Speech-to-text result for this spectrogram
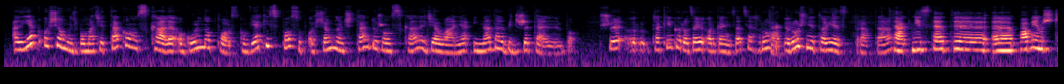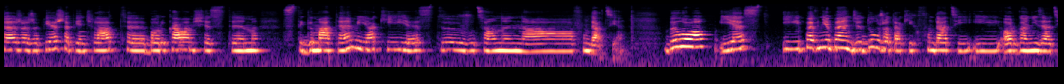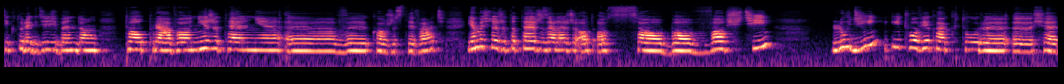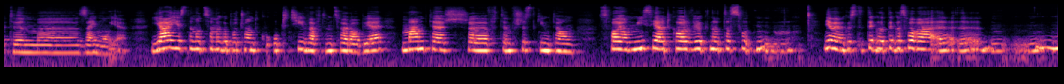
Ale jak osiągnąć, bo macie taką skalę ogólnopolską, w jaki sposób osiągnąć tak dużą skalę działania i nadal być rzetelnym? Bo przy takiego rodzaju organizacjach ró- Tak. różnie to jest, prawda? Tak, niestety e, powiem szczerze, że pierwsze pięć lat e, borykałam się z tym stygmatem, jaki jest rzucony na fundacje. Było, jest i pewnie będzie dużo takich fundacji i organizacji, które gdzieś będą to prawo nierzetelnie e, wykorzystywać. Ja myślę, że to też zależy od osobowości ludzi i człowieka, który y, się tym y, zajmuje. Ja jestem od samego początku uczciwa w tym, co robię. Mam też e, w tym wszystkim tą swoją misję, aczkolwiek no to nie wiem, jakoś tego, tego słowa e, e,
